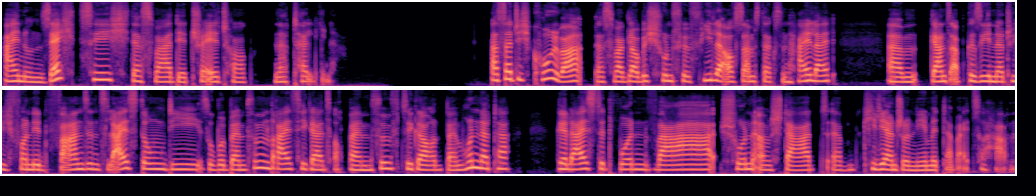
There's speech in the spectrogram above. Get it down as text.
61, das war der Trail Talk Natalina. Was natürlich cool war, das war, glaube ich, schon für viele auch samstags ein Highlight, ähm, ganz abgesehen natürlich von den Wahnsinnsleistungen, die sowohl beim 35er als auch beim 50er und beim 100er geleistet wurden, war schon am Start ähm, Kilian Jornet mit dabei zu haben.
